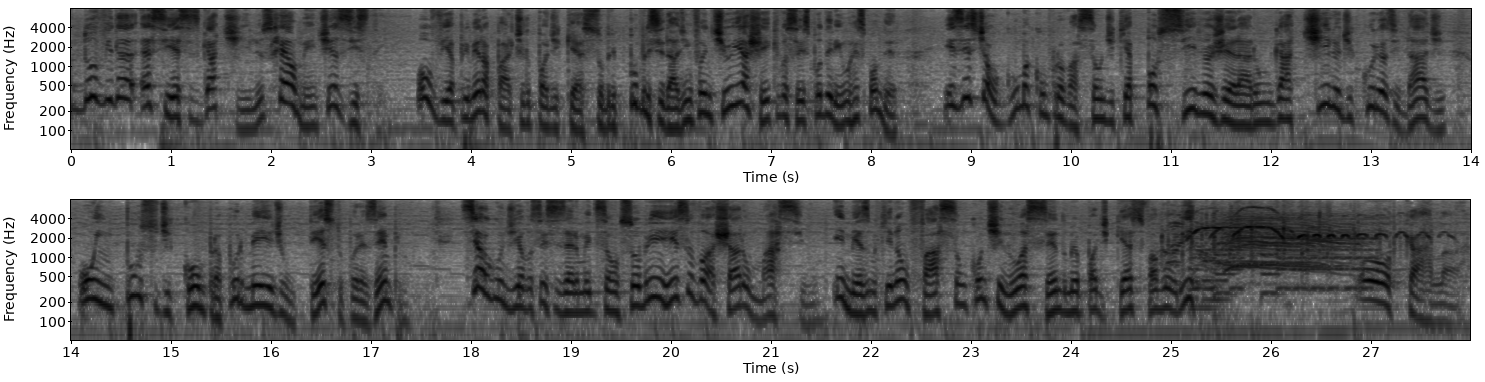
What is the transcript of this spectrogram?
dúvida é se esses gatilhos realmente existem. Ouvi a primeira parte do podcast sobre publicidade infantil e achei que vocês poderiam responder. Existe alguma comprovação de que é possível gerar um gatilho de curiosidade ou impulso de compra por meio de um texto, por exemplo? Se algum dia vocês fizerem uma edição sobre isso, vou achar o máximo. E mesmo que não façam, continua sendo meu podcast favorito. Ô, Carla,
